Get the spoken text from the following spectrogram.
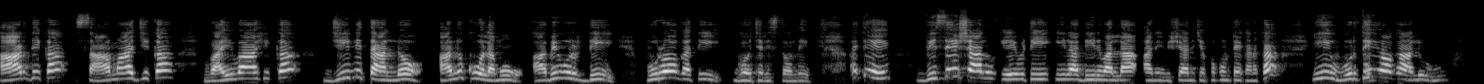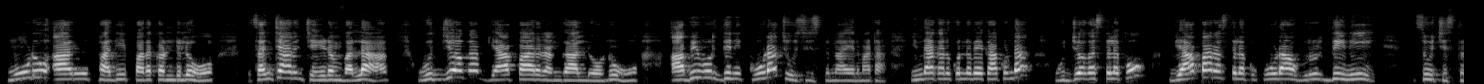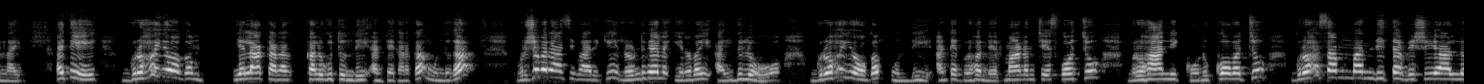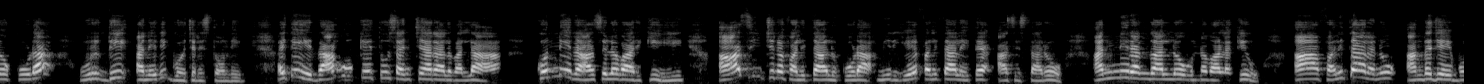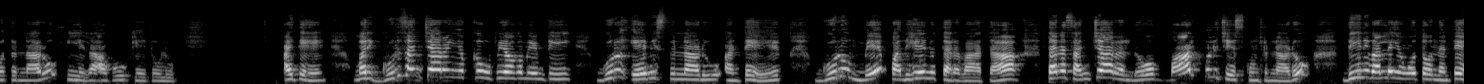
ఆర్థిక సామాజిక వైవాహిక జీవితాల్లో అనుకూలము అభివృద్ధి పురోగతి గోచరిస్తోంది. అయితే విశేషాలు ఏమిటి ఇలా దీనివల్ల అనే విషయాన్ని చెప్పుకుంటే కనుక ఈ వృద్ధి యోగాలు మూడు ఆరు పది పదకొండులో సంచారం చేయడం వల్ల ఉద్యోగ వ్యాపార రంగాల్లోనూ అభివృద్ధిని కూడా సూచిస్తున్నాయి అన్నమాట ఇందాక అనుకున్నవే కాకుండా ఉద్యోగస్తులకు వ్యాపారస్తులకు కూడా వృద్ధిని సూచిస్తున్నాయి. అయితే గృహయోగం ఎలా కల కలుగుతుంది అంటే కనుక ముందుగా వృషభ రాశి వారికి రెండు వేల ఇరవై ఐదులో గృహయోగం ఉంది. అంటే గృహ నిర్మాణం చేసుకోవచ్చు గృహాన్ని కొనుక్కోవచ్చు గృహ సంబంధిత విషయాల్లో కూడా వృద్ధి అనేది గోచరిస్తోంది. అయితే రాహు కేతు సంచారాల వల్ల కొన్ని రాసుల వారికి ఆశించిన ఫలితాలు కూడా మీరు ఏ ఫలితాలు అయితే ఆశిస్తారో అన్ని రంగాల్లో ఉన్న వాళ్ళకి ఆ ఫలితాలను అందజేయబోతున్నారు ఈ రాహు కేతువులు. అయితే మరి గురు సంచారం యొక్క ఉపయోగం ఏంటి? గురు ఏమిస్తున్నాడు అంటే గురు మే పదిహేను తర్వాత తన సంచారంలో మార్పులు చేసుకుంటున్నాడు. దీనివల్ల ఏమవుతోందంటే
